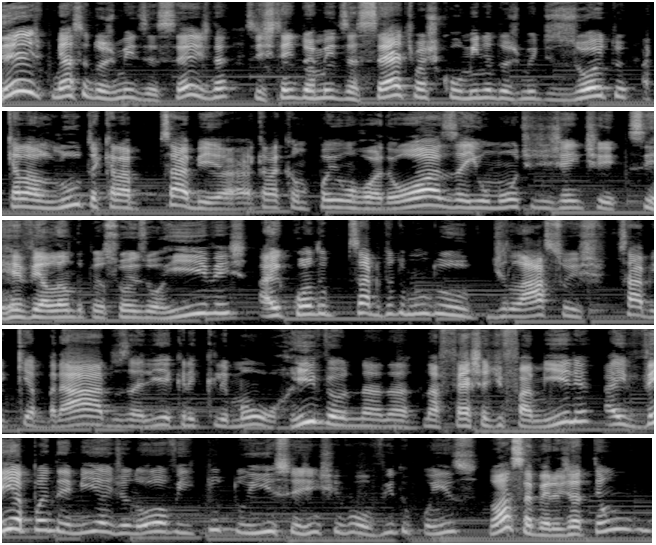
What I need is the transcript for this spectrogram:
desde começa em 2016, né? Se estende em 2017, mas culmina em 2018, aquela luta, aquela, sabe, aquela campanha horrorosa e um monte de gente se revelando pessoas horríveis. Aí quando, sabe, todo mundo de laços, sabe, quebrados ali, aquele climão horrível na, na, na festa de família. Aí vem a pandemia de novo e tudo isso, e a gente envolvido com isso. Nossa, velho, já tem um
